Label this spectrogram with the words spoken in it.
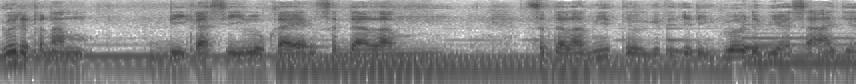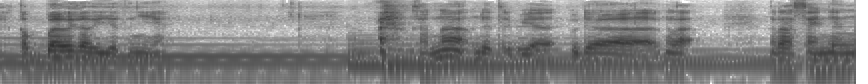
Gue udah pernah dikasih luka yang sedalam sedalam itu gitu. Jadi gue udah biasa aja kebal kali jatuhnya. Ya karena udah terbiasa udah ngerasain yang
